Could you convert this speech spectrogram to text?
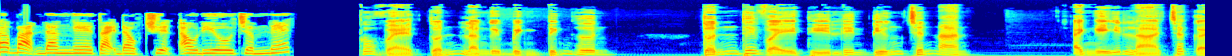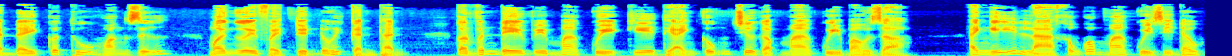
Các bạn đang nghe tại đọc chuyện audio.net Có vẻ Tuấn là người bình tĩnh hơn. Tuấn thấy vậy thì lên tiếng chấn an. Anh nghĩ là chắc ở đây có thú hoang dữ, mọi người phải tuyệt đối cẩn thận. Còn vấn đề về ma quỷ kia thì anh cũng chưa gặp ma quỷ bao giờ. Anh nghĩ là không có ma quỷ gì đâu.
